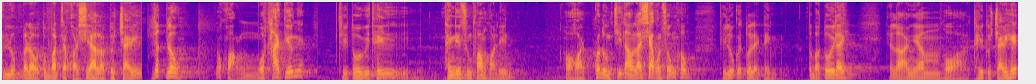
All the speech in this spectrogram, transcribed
Lúc bắt đầu tôi bật ra khỏi xe là tôi cháy rất lâu, nó khoảng một hai tiếng ấy. Thì tôi mới thấy thanh niên xung phong họ đến. Họ hỏi có đồng chí nào lái xe còn sống không? Thì lúc ấy tôi lại tỉnh. Tôi bảo tôi đây. Thế là anh em họ thấy tôi cháy hết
